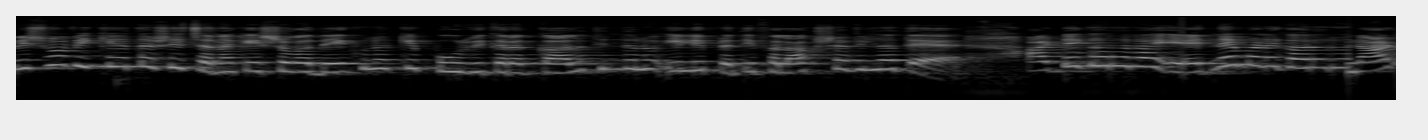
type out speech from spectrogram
ವಿಶ್ವವಿಖ್ಯಾತ ಶ್ರೀ ಚನ್ನಕೇಶವ ದೇಗುಲಕ್ಕೆ ಪೂರ್ವಿಕರ ಕಾಲದಿಂದಲೂ ಇಲ್ಲಿ ಪ್ರತಿಫಲಾಕ್ಷವಿಲ್ಲದೆ ಅಡ್ಡೆಗಾರರ ಎಣ್ಣೆ ಮಣೆಗಾರರು, ನಾಡ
